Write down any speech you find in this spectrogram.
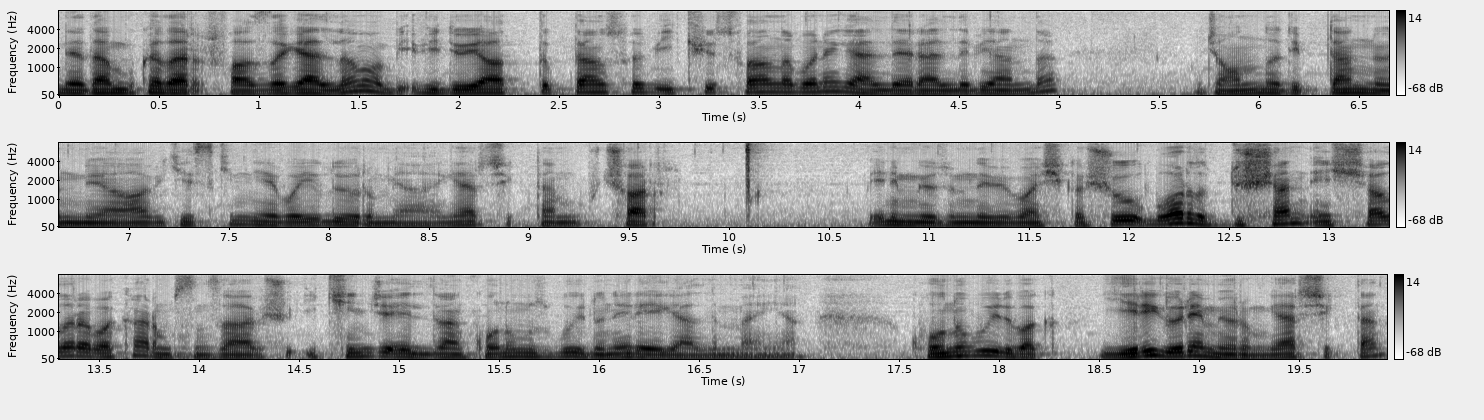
neden bu kadar fazla geldi ama bir videoyu attıktan sonra bir 200 falan abone geldi herhalde bir anda. Can da dipten döndü ya abi keskinliğe bayılıyorum ya. Gerçekten bu çar benim gözümde bir başka. Şu bu arada düşen eşyalara bakar mısınız abi? Şu ikinci eldiven konumuz buydu. Nereye geldim ben ya? Konu buydu bak. Yeri göremiyorum gerçekten.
